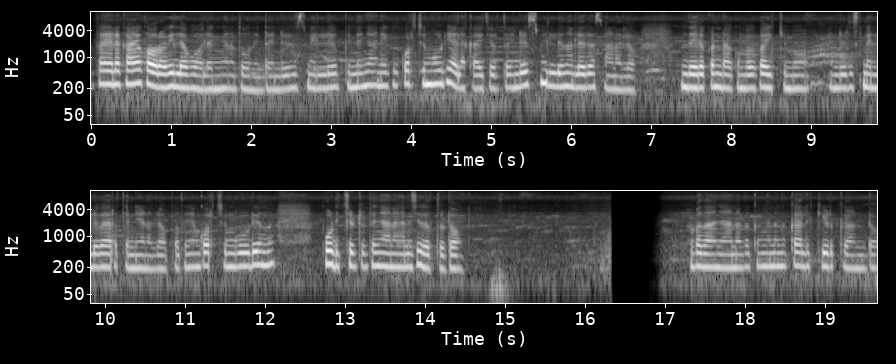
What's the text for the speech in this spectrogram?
അപ്പോൾ ഏലക്കായ കുറവില്ല പോലെ ഇങ്ങനെ തോന്നിയിട്ട് അതിന്റെ ഒരു സ്മെല്ല് പിന്നെ ഞാനൊക്കെ കുറച്ചും കൂടി ഏലക്കായ ചേർത്തു. അതിന്റെ ഒരു സ്മെല്ല് നല്ല രസമാണല്ലോ എന്തെങ്കിലുമൊക്കെ ഉണ്ടാക്കുമ്പോൾ കഴിക്കുമ്പോൾ അതിന്റെ ഒരു സ്മെല്ല് വേറെ തന്നെയാണല്ലോ. അപ്പോൾ അത് ഞാൻ കുറച്ചും കൂടി ഒന്ന് പൊടിച്ചിട്ടിട്ട് ഞാനങ്ങനെ ചേർത്തു കേട്ടോ അപ്പോൾ അതാ ഞാനതൊക്കെ ഇങ്ങനെ ഒന്ന് കലക്കിയെടുക്കുകയാണ് കേട്ടോ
